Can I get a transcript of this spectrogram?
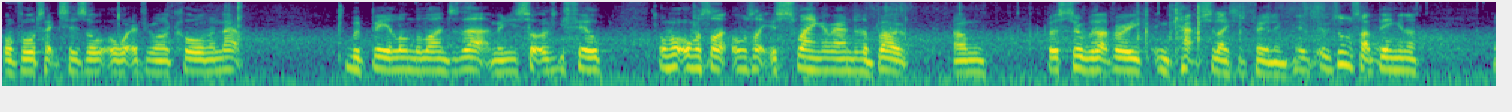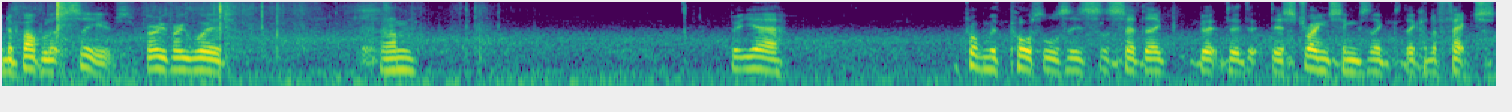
or vortexes or, or whatever you want to call them, and that would be along the lines of that. I mean, you sort of you feel almost like almost like you're swaying around in a boat, um, but still with that very encapsulated feeling. It, it was almost like being in a in a bubble at sea. It was very very weird. Um, but yeah, the problem with portals is, as I said, they, they, they, they're strange things. They, they can affect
